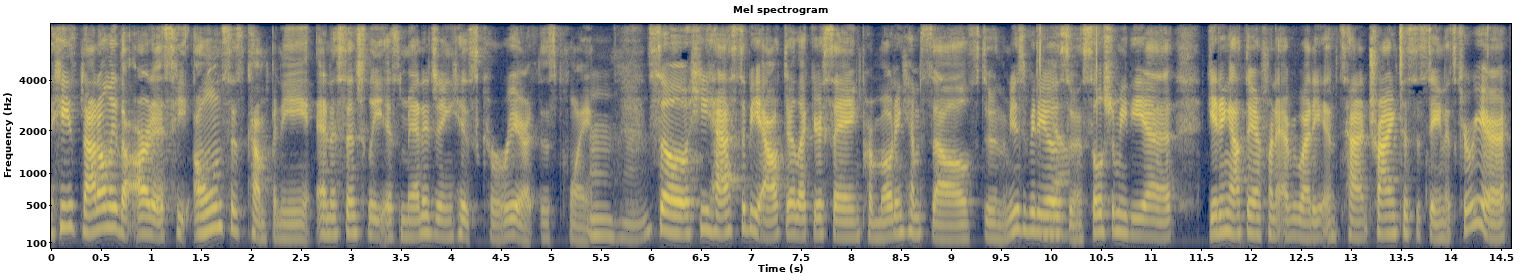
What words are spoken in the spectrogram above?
he's not only the artist he owns his company and essentially is managing his career at this point mm-hmm. so he has to be out there like you're saying promoting himself doing the music videos yeah. doing social media getting out there in front of everybody and t- trying to sustain his career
